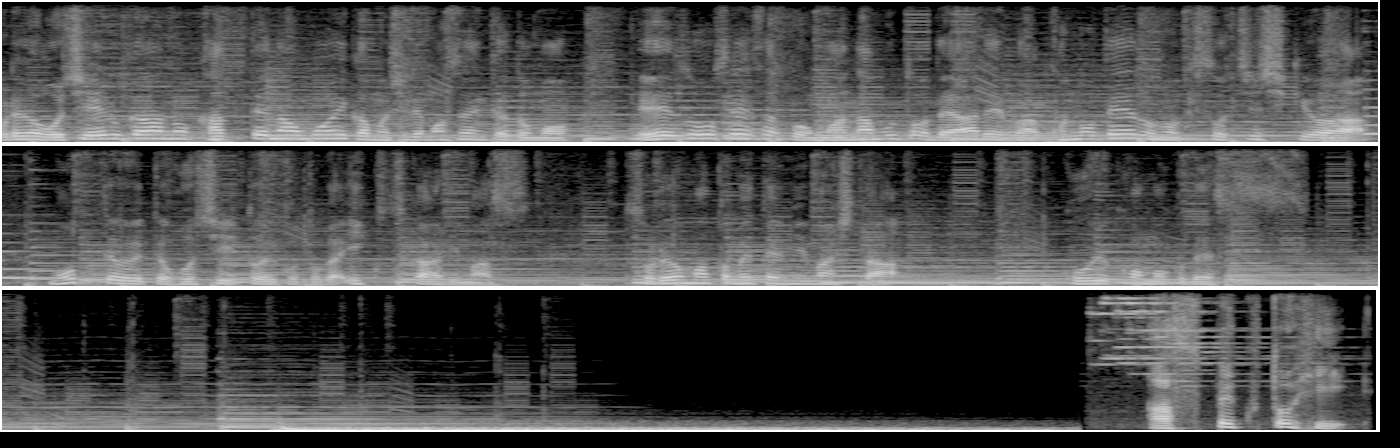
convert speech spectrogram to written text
これは教える側の勝手な思いかもしれませんけども映像制作を学ぶとであればこの程度の基礎知識は持っておいてほしいということがいくつかあります。それをまとめてみました。こういう項目です。アスペクト比。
